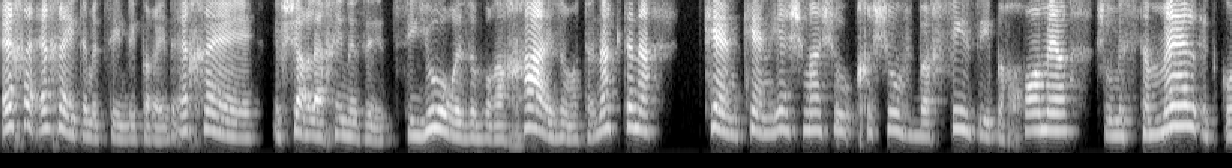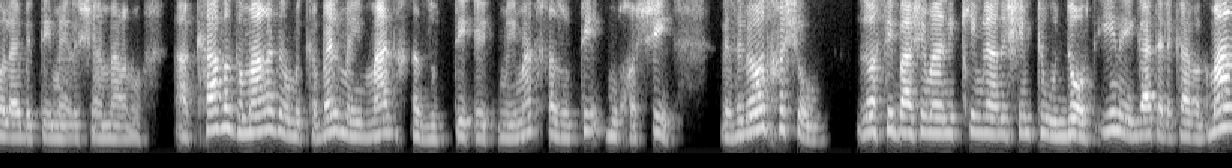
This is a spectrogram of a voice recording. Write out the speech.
איך, איך הייתם מציעים להיפרד? איך אה, אפשר להכין איזה ציור, איזו ברכה, איזו מתנה קטנה? כן, כן, יש משהו חשוב בפיזי, בחומר, שהוא מסמל את כל ההיבטים האלה שאמרנו. הקו הגמר הזה הוא מקבל מימד חזותי, אה, מימד חזותי מוחשי, וזה מאוד חשוב. זו הסיבה שמעניקים לאנשים תעודות. הנה הגעת לקו הגמר,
